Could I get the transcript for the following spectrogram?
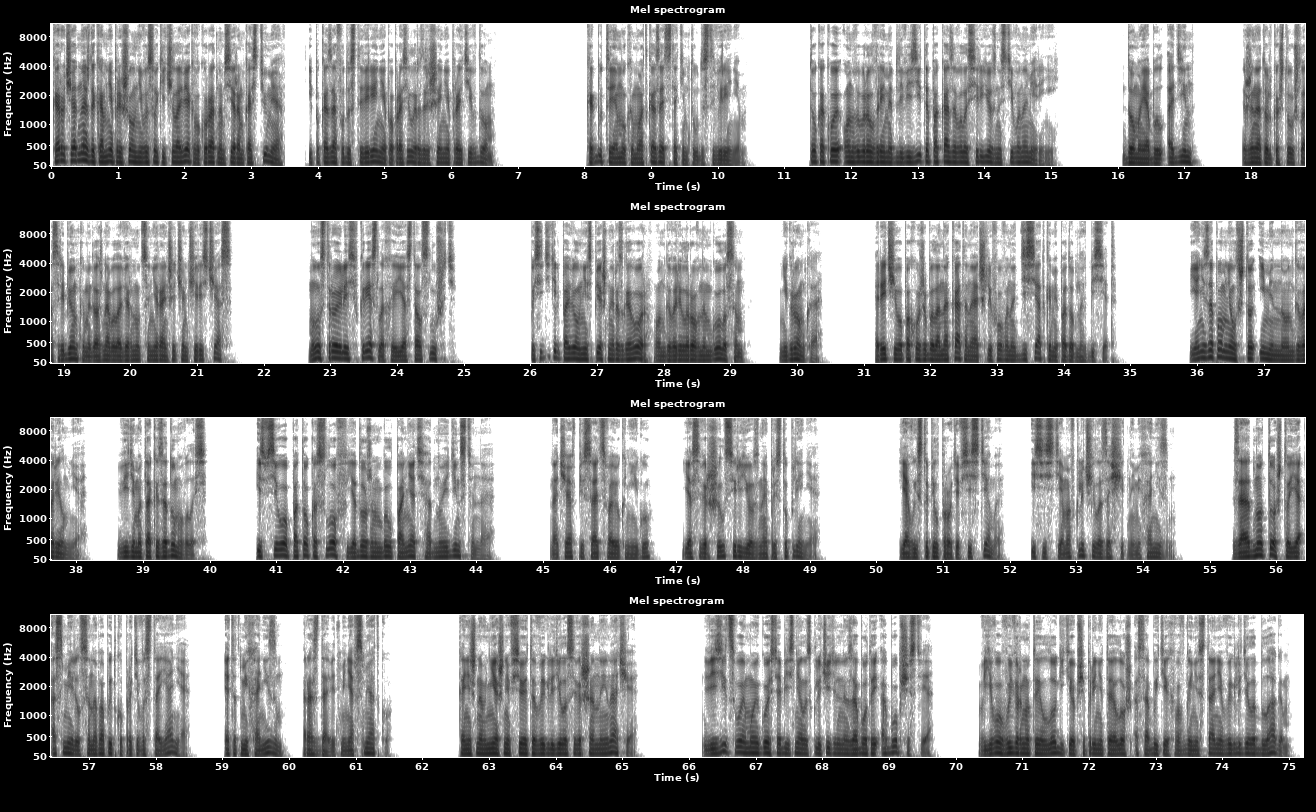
Короче, однажды ко мне пришел невысокий человек в аккуратном сером костюме и, показав удостоверение, попросил разрешения пройти в дом. Как будто я мог ему отказать с таким-то удостоверением. То, какое он выбрал время для визита, показывало серьезность его намерений. Дома я был один, жена только что ушла с ребенком и должна была вернуться не раньше, чем через час. Мы устроились в креслах, и я стал слушать. Посетитель повел неспешный разговор, он говорил ровным голосом, негромко. Речь его, похоже, была накатана и отшлифована десятками подобных бесед. Я не запомнил, что именно он говорил мне. Видимо, так и задумывалось. Из всего потока слов я должен был понять одно единственное. Начав писать свою книгу, я совершил серьезное преступление. Я выступил против системы и система включила защитный механизм. Заодно то, что я осмелился на попытку противостояния, этот механизм раздавит меня в смятку. Конечно, внешне все это выглядело совершенно иначе. Визит свой мой гость объяснял исключительно заботой об обществе. В его вывернутой логике общепринятая ложь о событиях в Афганистане выглядела благом –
